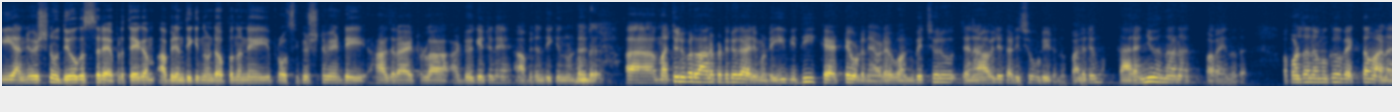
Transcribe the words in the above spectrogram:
ഈ അന്വേഷണ ഉദ്യോഗസ്ഥരെ പ്രത്യേകം അഭിനന്ദിക്കുന്നുണ്ട്. ഒപ്പം തന്നെ ഈ പ്രോസിക്യൂഷന് വേണ്ടി ഹാജരായിട്ടുള്ള അഡ്വക്കേറ്റിനെ അഭിനന്ദിക്കുന്നുണ്ട്. മറ്റൊരു പ്രധാനപ്പെട്ട ഒരു കാര്യമുണ്ട്. ഈ വിധി കേട്ട ഉടനെ അവിടെ വൻപിച്ചൊരു ജനാവലി തടിച്ചുകൂടിയിരുന്നു പലരും കരഞ്ഞു എന്നാണ് പറയുന്നത്. അപ്പോൾ തന്നെ നമുക്ക് വ്യക്തമാണ്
